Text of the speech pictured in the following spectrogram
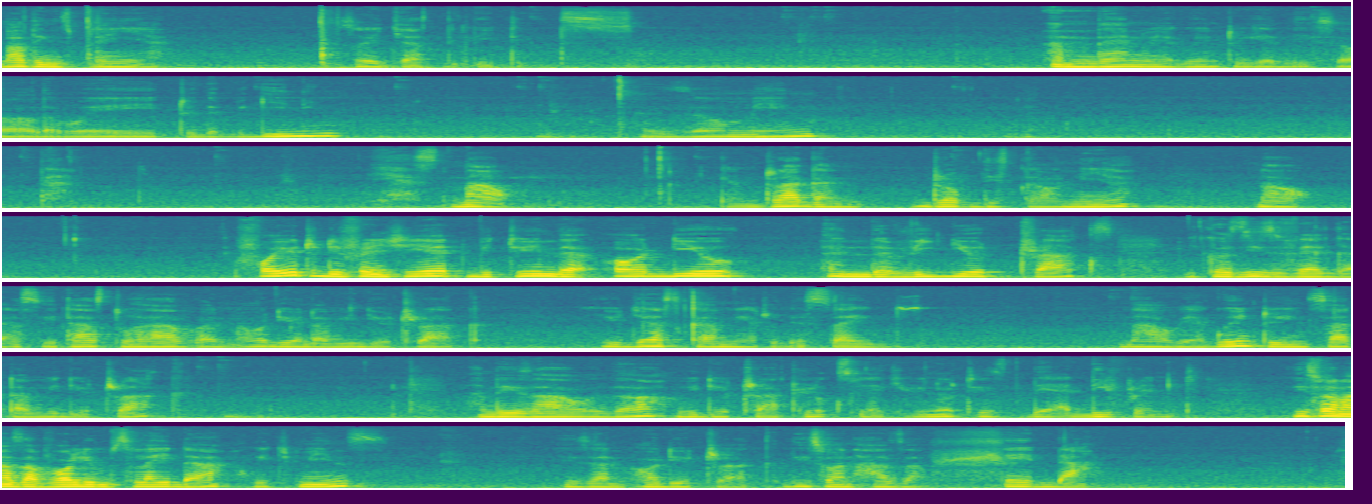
nothing's playing here. So I just delete it. And then we are going to get this all the way to the beginning. Zoom in. Yes now. You can drag and drop this down here. Now for you to differentiate between the audio and the video tracks because this Vegas it has to have an audio and a video track. You just come here to the side. Now we are going to insert a video track and this is how the video track looks like. If you notice they are different. This one has a volume slider which means is an audio track. This one has a fader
